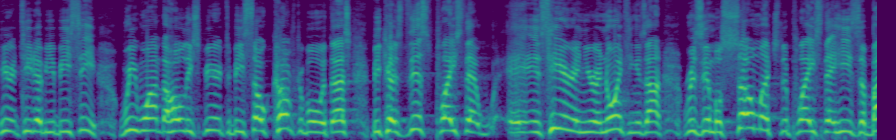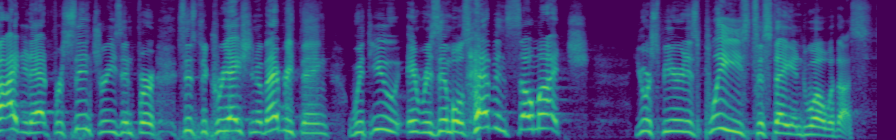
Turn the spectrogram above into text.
here at TWBC, we want the Holy Spirit to be so comfortable with us because this place that is here and your anointing is on resembles so much the place that He's abided at for centuries and for since the creation of everything with you. It resembles heaven so much. Your Spirit is pleased to stay and dwell with us.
